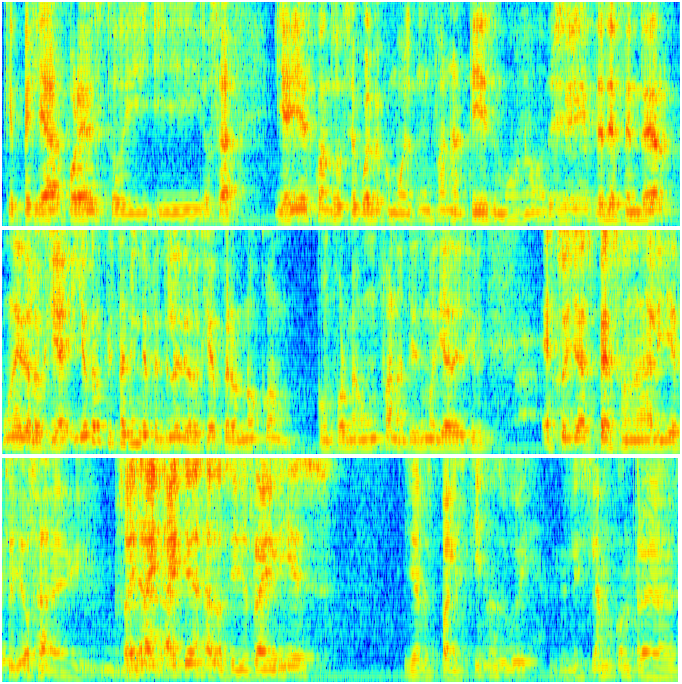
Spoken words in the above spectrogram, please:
que pelear por esto y, y, o sea, y ahí es cuando se vuelve como un fanatismo, ¿no? De, de defender una ideología. Y yo creo que está bien defender la ideología, pero no con, conforme a un fanatismo ya de decir, esto ya es personal y esto, o sea... Pues ahí, ahí, tienes a los israelíes y a los palestinos, güey. El Islam contra,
